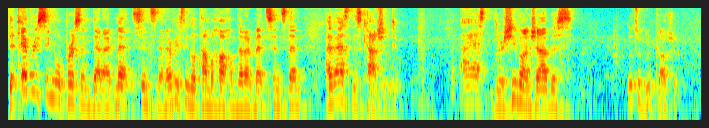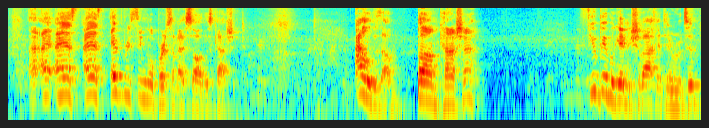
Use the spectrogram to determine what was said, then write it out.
that every single person that I've met since then, every single Talmud Chacham that I've met since then, I've asked this kasha to. I asked the Rashiva on Shabbos. That's a good kasha. I, I, asked I asked every single person I saw this kasha to. Al is a bomb kasha. Few people gave me shavachet terutzim.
